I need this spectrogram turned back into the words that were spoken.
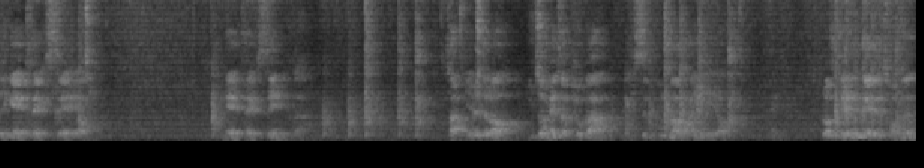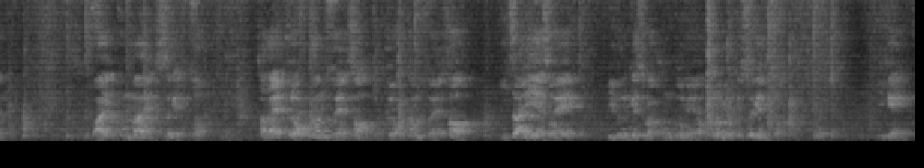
자, 이게 fx예요. 예, 이게 fx입니다. 자, 예를 들어 이 점의 좌표가 x, y예요. 네. 그럼 되는데는 저는 y, x겠죠. 네. 자, 나의 그 역함수에서 그 역함수에서 이 자리에서의 미분계수가 궁금해요. 그럼 이렇게 쓰겠죠. 이게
